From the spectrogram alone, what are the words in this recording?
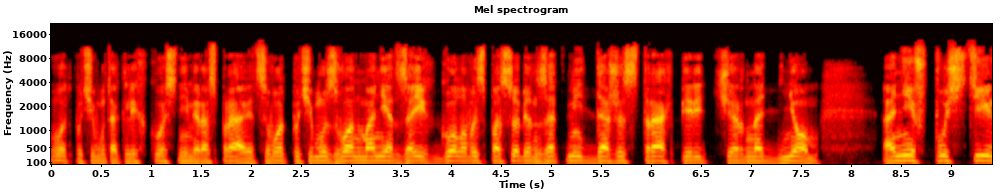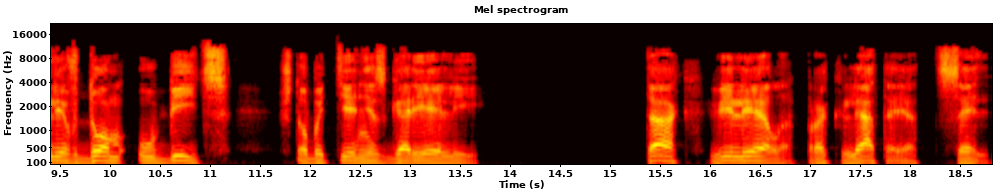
Вот почему так легко с ними расправиться, вот почему звон монет за их головы способен затмить даже страх перед черноднем. Они впустили в дом убийц, чтобы те не сгорели. Так велела проклятая цель.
